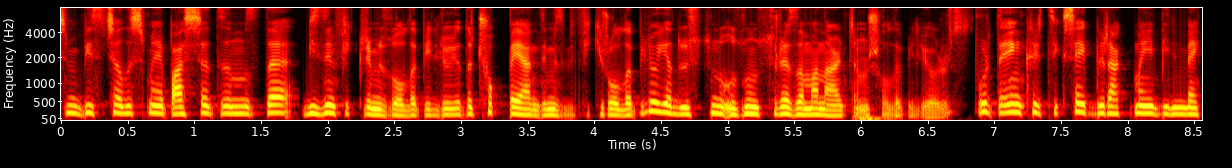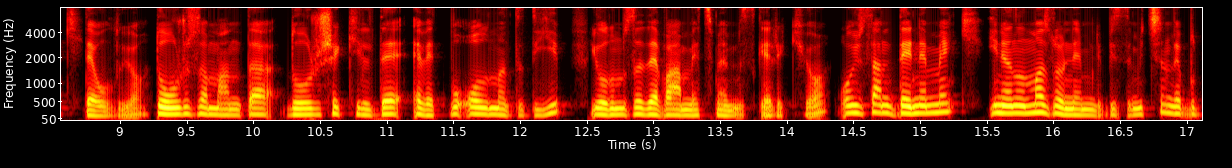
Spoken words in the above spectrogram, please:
Şimdi biz çalışmaya başladığımızda bizim fikrimiz olabiliyor ya da çok beğendiğimiz bir fikir olabiliyor ya da üstünde uzun süre zaman harcamış olabiliyoruz. Burada en kritik şey bırakmayı bilmek de oluyor. Doğru zamanda, doğru şekilde evet bu olmadı deyip yolumuza devam etmemiz gerekiyor. O yüzden denemek inanılmaz önemli bizim için ve bu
